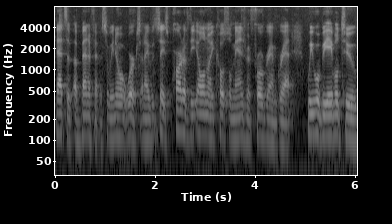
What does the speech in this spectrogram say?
that's a, a benefit, so we know it works. And I would say as part of the Illinois Coastal Management Program grant, we will be able to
